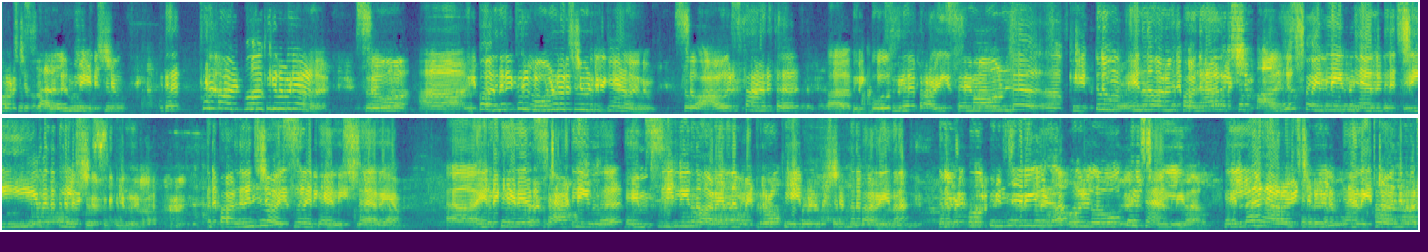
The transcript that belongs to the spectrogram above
കുറച്ച് സ്ഥലം മേടിച്ചു. ഇതൊക്കെ ഹാർഡ് വർക്കിലൂടെയാണ് സോ ഇപ്പൊ അതിനൊക്കെ ലോൺ അടച്ചുകൊണ്ടിരിക്കുകയാണല്ലോ സോ ആ ഒരു സ്ഥാനത്ത് ബിഗ് ബോസിന്റെ പ്രൈസ് എമൗണ്ട് കിട്ടും എന്ന് പറഞ്ഞ് പതിനാറ് ലക്ഷം അത് സ്പെൻഡ് ചെയ്യുന്ന ഞാൻ എന്റെ ജീവിതത്തിൽ വിശ്വസിക്കുന്നില്ല. എന്റെ പതിനഞ്ച് വയസ്സിൽ എനിക്ക് അനീഷിനെ അറിയാം. എന്റെ കരിയർ സ്റ്റാർട്ട് ചെയ്തത് എം സി ടി എന്ന് പറയുന്ന മെട്രോ കേബിൾ വിഷൻ എന്ന് പറയുന്ന നമ്മുടെ കോട്ടിഞ്ചേരിയിലുള്ള ഒരു ലോക്കൽ ചാനലിലാണ് എല്ലാ ഞായറാഴ്ചകളിലും ഞാൻ ഏറ്റവും അഞ്ഞൂറ്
